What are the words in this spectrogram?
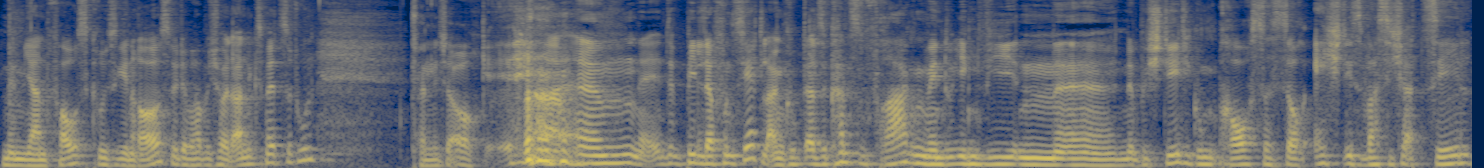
mit dem Jan Faust, Grüße gehen raus, mit dem habe ich heute auch nichts mehr zu tun. Kann ich auch. ja, ähm, Bilder von Seattle anguckt. Also kannst du fragen, wenn du irgendwie ein, äh, eine Bestätigung brauchst, dass es auch echt ist, was ich erzähle.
